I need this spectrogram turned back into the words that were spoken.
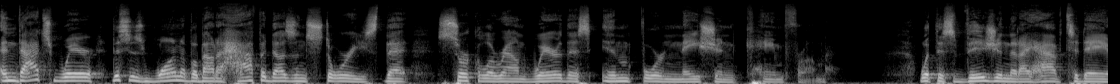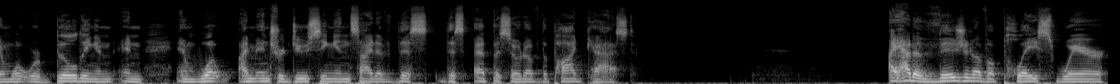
And that's where this is one of about a half a dozen stories that circle around where this M4 Nation came from what this vision that I have today and what we're building and and and what I'm introducing inside of this this episode of the podcast. I had a vision of a place where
